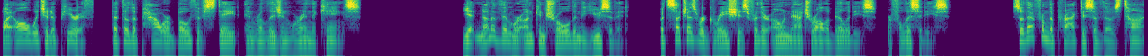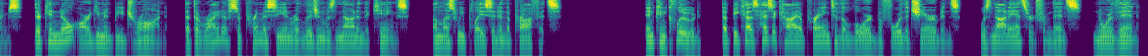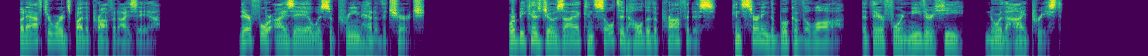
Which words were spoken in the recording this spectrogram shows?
By all which it appeareth, that though the power both of state and religion were in the kings, yet none of them were uncontrolled in the use of it, but such as were gracious for their own natural abilities or felicities. So that from the practice of those times, there can no argument be drawn that the right of supremacy in religion was not in the kings, unless we place it in the prophets. And conclude that because Hezekiah praying to the Lord before the cherubims was not answered from thence, nor then, but afterwards by the prophet Isaiah. Therefore Isaiah was supreme head of the church. Or because Josiah consulted Huldah the prophetess concerning the book of the law, that therefore neither he nor the high priest.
